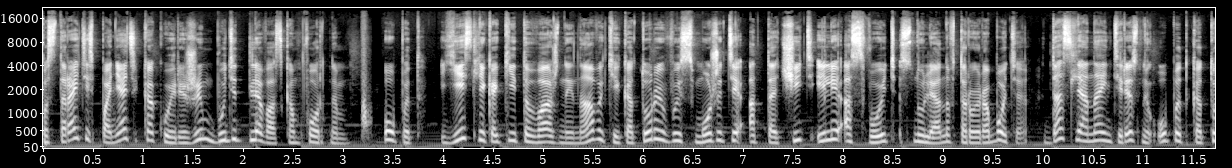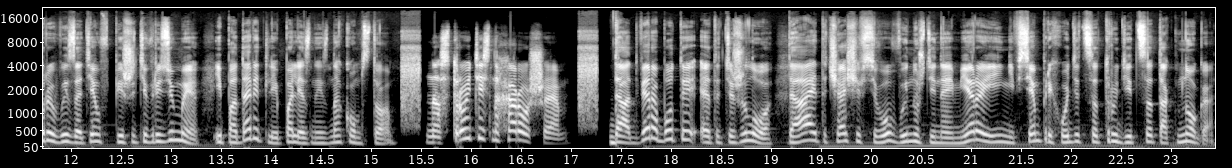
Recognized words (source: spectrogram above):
Постарайтесь понять, какой режим будет для вас комфортным. Опыт. Есть ли какие-то важные навыки, которые вы сможете отточить или освоить с нуля на второй работе? Даст ли она интересный опыт, который вы затем впишете в резюме и подарит ли полезные знакомства? Настройтесь на хорошее. Да, две работы – это тяжело. Да, это чаще всего вынужденная мера, и не всем приходится трудиться так много.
